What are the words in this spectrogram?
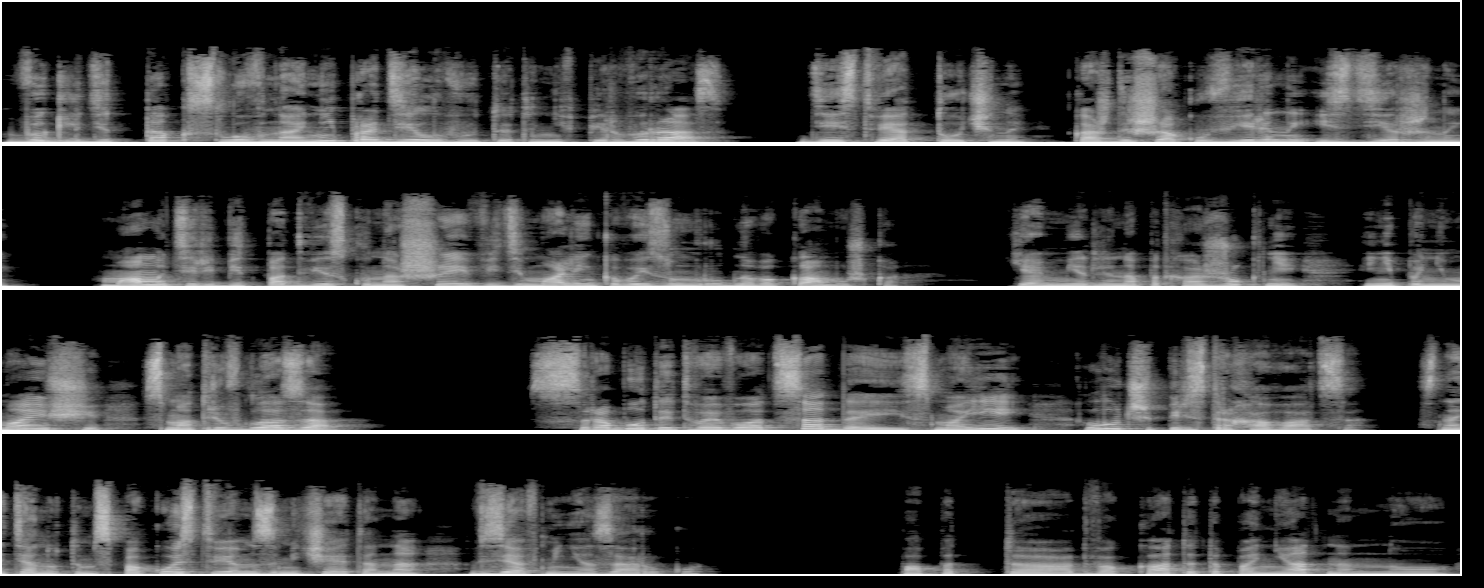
Выглядит так, словно они проделывают это не в первый раз. Действия отточены, каждый шаг уверенный и сдержанный. Мама теребит подвеску на шее в виде маленького изумрудного камушка. Я медленно подхожу к ней и непонимающе смотрю в глаза. С работой твоего отца, да и с моей, лучше перестраховаться. С натянутым спокойствием замечает она, взяв меня за руку. Папа-то адвокат, это понятно, но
